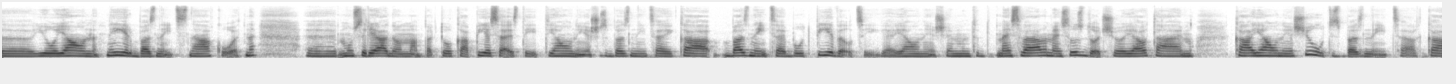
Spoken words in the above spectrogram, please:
uh, jo jaunatne ir baznīcas nākotne. Uh, mums ir jādomā par to, kā piesaistīt jauniešus baznīcai, kā baznīcai būt pievilcīgai jauniešiem. Un tad mēs vēlamies uzdot šo jautājumu kā jaunieši jūtas baznīcā, kā,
